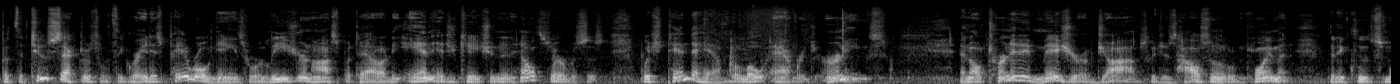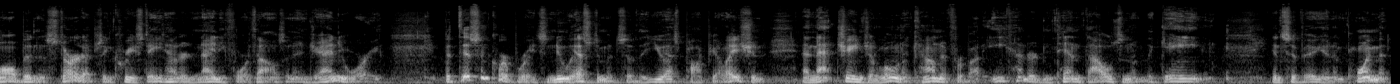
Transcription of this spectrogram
but the two sectors with the greatest payroll gains were leisure and hospitality and education and health services, which tend to have below average earnings. An alternative measure of jobs, which is household employment that includes small business startups, increased 894,000 in January. But this incorporates new estimates of the U.S. population, and that change alone accounted for about 810,000 of the gain in civilian employment.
